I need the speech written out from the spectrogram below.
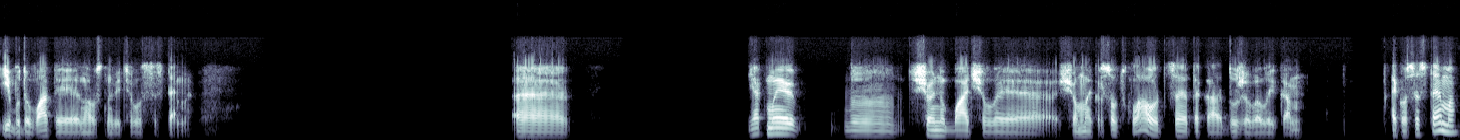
і будувати на основі цього системи. Е, Як ми щойно бачили, що Microsoft Cloud це така дуже велика екосистема.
